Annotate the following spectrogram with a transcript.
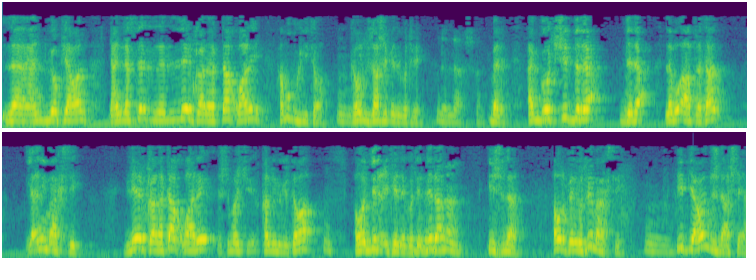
لا عند لو بيوان يعني لس الليل كان حتى خوالي هم بقيتوا. كون جدا شيء كده قلتي دليل عشان بله أقول شي درع درع لبو آفلتان يعني ماكسي ليل كان حتى خوالي اسمه قلبي بقيتوا هو درعي كده قلتي درع. إجلان أول في قلتي ماكسي مم. يبيعون جدا شيء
